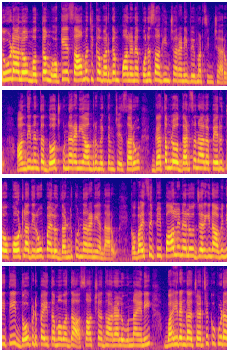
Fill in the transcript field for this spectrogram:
తూడాలో మొత్తం ఒకే సామాజిక వర్గం పాలన కొనసాగించారని విమర్శించారు. అందినంత దోచుకున్నారని ఆగ్రహం వ్యక్తం చేశారు. గతంలో దర్శనాల పేరుతో కోట్లాది రూపాయలు దండుకున్నారని అన్నారు. ఇక వైసీపీ పాలనలో జరిగిన అవినీతి దోపిడిపై తమ వద్ద సాక్ష్యాధారాలు ఉన్నాయని బహిరంగ చర్చకు కూడా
